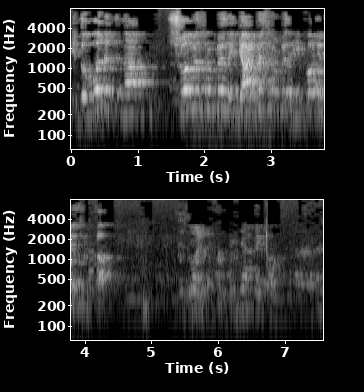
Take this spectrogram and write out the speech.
і доводити нам, що ви зробили, як ви зробили і повні результати? Дозвольте, дякую вам. Е,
